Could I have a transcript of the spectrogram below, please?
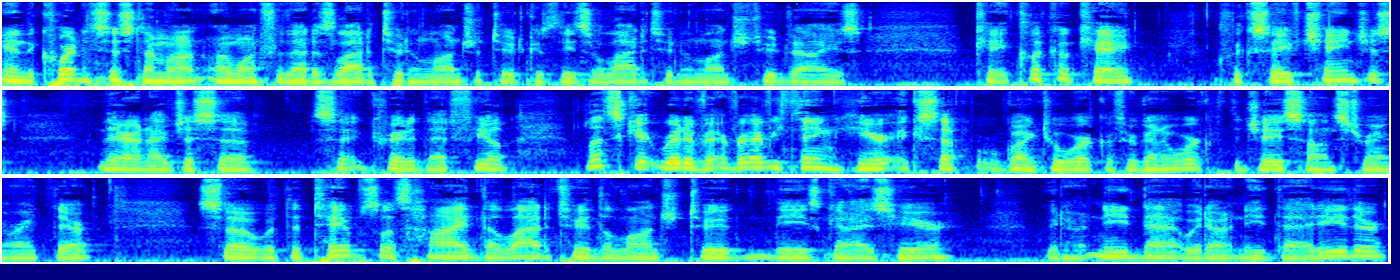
And the coordinate system I want for that is latitude and longitude, because these are latitude and longitude values. Okay, click OK. Click Save Changes. There, and I've just uh, created that field. Let's get rid of everything here except what we're going to work with. We're going to work with the JSON string right there. So with the tables, let's hide the latitude, the longitude, these guys here. We don't need that. We don't need that either.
